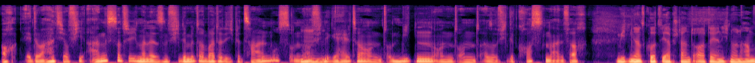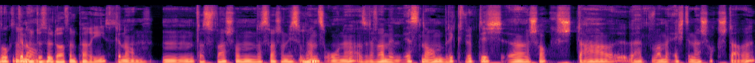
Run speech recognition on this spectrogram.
auch, ey, da hatte ich auch viel Angst natürlich. Ich meine, es sind viele Mitarbeiter, die ich bezahlen muss und mhm. auch viele Gehälter und, und Mieten und, und also viele Kosten einfach. Mieten ganz kurz, ihr habt Standorte ja nicht nur in Hamburg, sondern genau. in Düsseldorf und Paris. Genau. Mhm, das war schon, das war schon nicht so mhm. ganz ohne. Also da war mir im ersten Augenblick wirklich äh, schockstarr, da war man echt in der Schockstarre.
